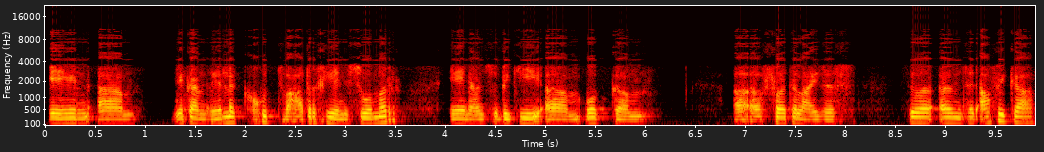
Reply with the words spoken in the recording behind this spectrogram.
en ehm um, jy kan redelik goed water gee in die somer en dan so 'n bietjie ehm um, ook ehm um, uh fertilizers. So in Suid-Afrika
